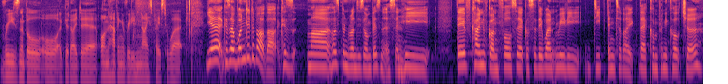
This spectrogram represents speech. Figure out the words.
reasonable or a good idea on having a really nice place to work. Yeah, because I wondered about that because my husband runs his own business and mm. he they've kind of gone full circle so they went really deep into like their company culture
